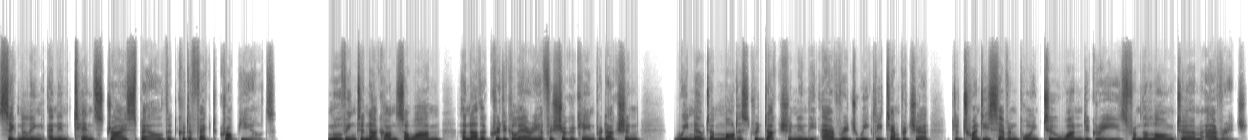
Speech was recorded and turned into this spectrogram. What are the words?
signaling an intense dry spell that could affect crop yields. Moving to Nakhon Sawan, another critical area for sugarcane production, we note a modest reduction in the average weekly temperature to 27.21 degrees from the long-term average.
